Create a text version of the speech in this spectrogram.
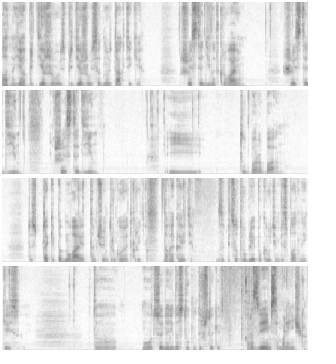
Ладно, я придерживаюсь, придерживаюсь одной тактики. 6-1 открываем. 6-1, 6-1. И тут барабан. То есть так и подмывает там что-нибудь другое открыть. Давай-ка эти за 500 рублей покрутим бесплатные кейсы. То вот, сегодня недоступны три штуки. Развеемся маленечко.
